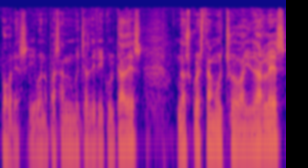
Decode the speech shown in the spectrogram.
pobres y, bueno, pasan muchas dificultades. Nos cuesta mucho ayudarles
